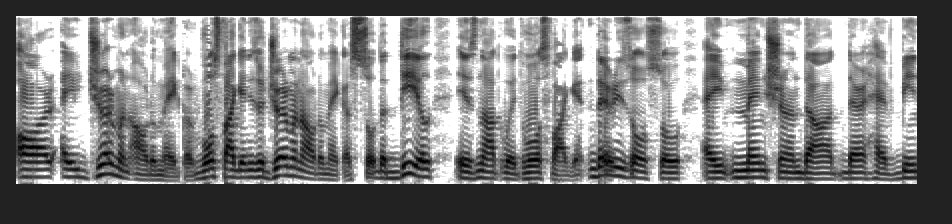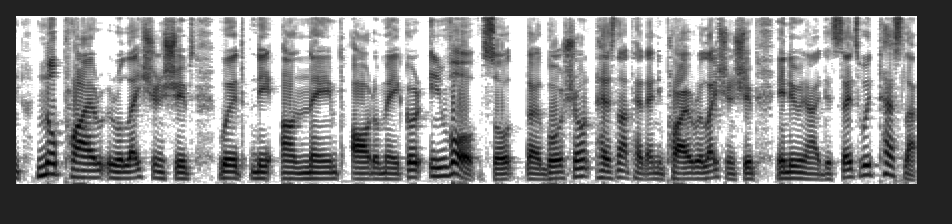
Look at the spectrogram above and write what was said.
are a German automaker. Volkswagen is a German automaker, so the deal is not with Volkswagen. There is also a mention that there have been no prior relationships with the unnamed automaker involved. So uh, Gotion has not had any prior relationship in the United States with Tesla.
